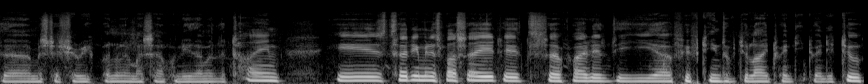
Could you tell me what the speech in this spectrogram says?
uh, Mr. Sharif Banu and myself, Waleed Ahmed. The time is 30 minutes past 8. It's uh, Friday, the uh, 15th of July, 2022.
